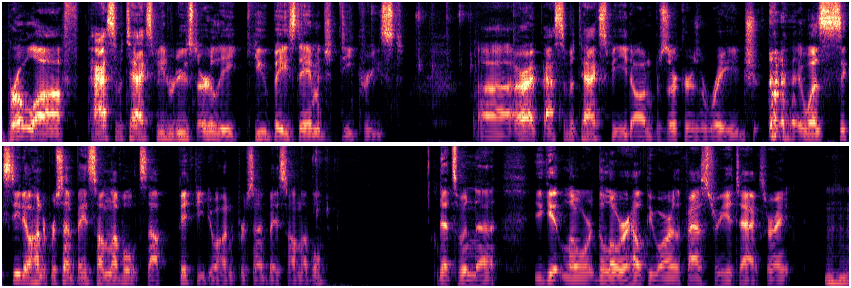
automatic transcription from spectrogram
Broloff, passive attack speed reduced early, Q base damage decreased. Uh, all right, passive attack speed on Berserker's Rage. it was 60 to 100% based on level. It's now 50 to 100% based on level. That's when uh, you get lower. The lower health you are, the faster he attacks, right? Mm-hmm.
